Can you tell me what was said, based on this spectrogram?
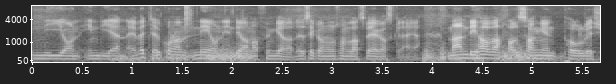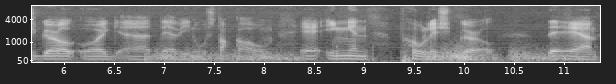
Neon Indian. Jeg vet ikke hvordan Neon Indianer fungerer. Det er sikkert noen sånn Las Vegas-greie. Men de har i hvert fall sangen Polish Girl, og det vi nå snakker om, er ingen Polish Girl. Det er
